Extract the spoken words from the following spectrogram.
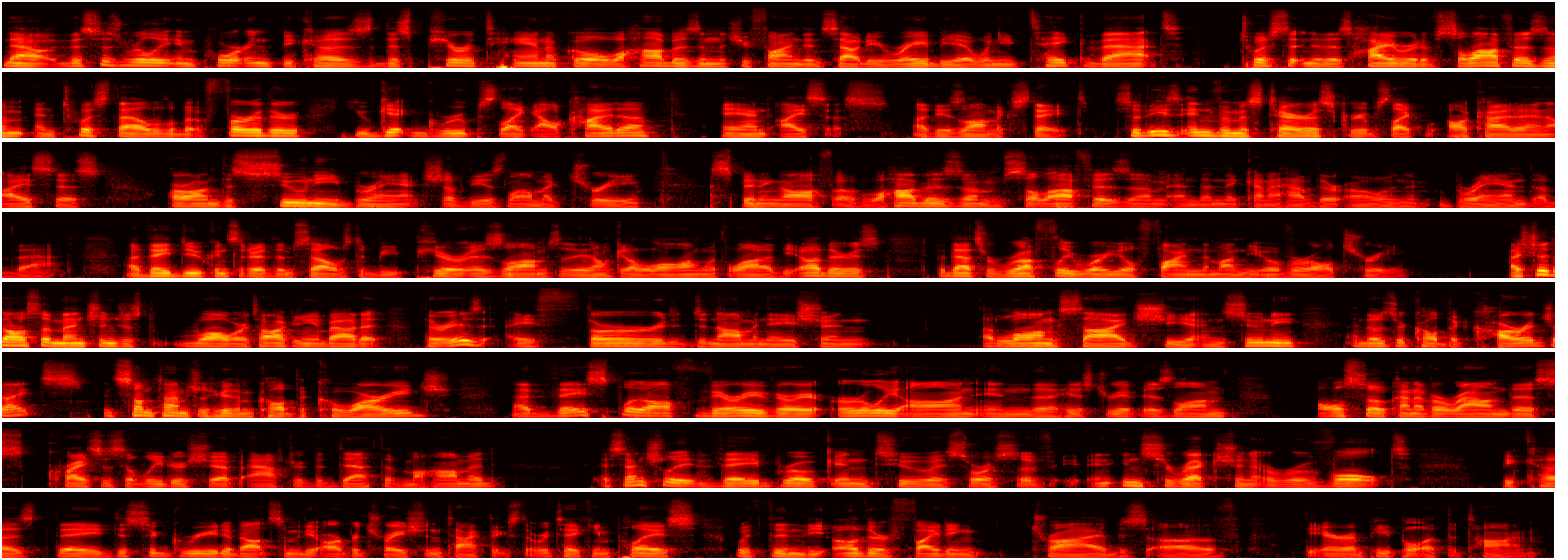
Now, this is really important because this puritanical Wahhabism that you find in Saudi Arabia, when you take that, twist it into this hybrid of Salafism, and twist that a little bit further, you get groups like Al Qaeda and ISIS, uh, the Islamic State. So these infamous terrorist groups like Al Qaeda and ISIS are on the Sunni branch of the Islamic tree, spinning off of Wahhabism, Salafism, and then they kind of have their own brand of that. Uh, they do consider themselves to be pure Islam, so they don't get along with a lot of the others, but that's roughly where you'll find them on the overall tree. I should also mention, just while we're talking about it, there is a third denomination alongside Shia and Sunni, and those are called the Kharijites. And sometimes you'll hear them called the Khawarij. Now, they split off very, very early on in the history of Islam, also kind of around this crisis of leadership after the death of Muhammad. Essentially, they broke into a source of an insurrection, a revolt, because they disagreed about some of the arbitration tactics that were taking place within the other fighting tribes of the Arab people at the time.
